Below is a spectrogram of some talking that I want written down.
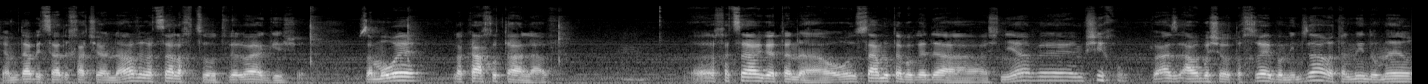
שעמדה בצד אחד של הנהר ורצה לחצות, ולא היה גשר. אז המורה לקח אותה עליו, חצה רגע את הנהר, הוא שם אותה בגדה השנייה והמשיכו. ואז ארבע שעות אחרי, במנזר, התלמיד אומר,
